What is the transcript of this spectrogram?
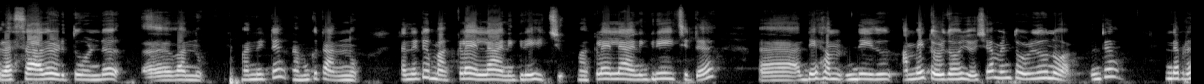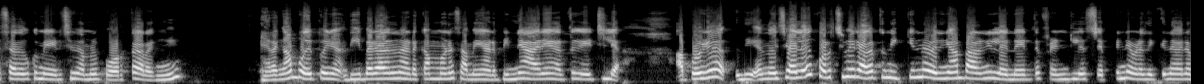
പ്രസാദം എടുത്തുകൊണ്ട് വന്നു. വന്നിട്ട് നമുക്ക് തന്നു. എന്നിട്ട് മക്കളെ എല്ലാം അനുഗ്രഹിച്ചു. മക്കളെ എല്ലാം അനുഗ്രഹിച്ചിട്ട് അദ്ദേഹം എന്ത് ചെയ്തു? അമ്മയെ തൊഴുതോ എന്ന് ചോദിച്ചു. അമ്മ തൊഴുതു എന്ന് പറഞ്ഞു. എന്നിട്ട് എന്റെ പ്രസാദമൊക്കെ മേടിച്ച് നമ്മൾ പുറത്തിറങ്ങി. ഇറങ്ങാൻ പോയപ്പോ ഞാൻ ദീപാരാധന നടക്കാൻ പോണ സമയമാണ് പിന്നെ ആരെയും അകത്ത് കയറ്റില്ല. അപ്പോഴ് എന്ന് വെച്ചാൽ കുറച്ചുപേര് അകത്ത് നിൽക്കുന്നവർ ഞാൻ പറഞ്ഞില്ല നേരത്തെ ഫ്രണ്ടിൽ സ്റ്റെപ്പിന്റെ അവിടെ നിൽക്കുന്നവരെ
